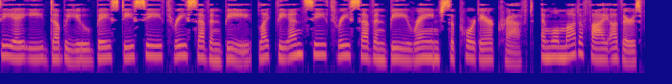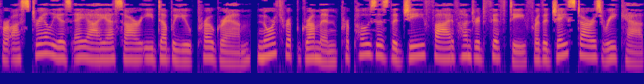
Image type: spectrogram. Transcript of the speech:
CAEW-based EC NC-37B, like the NC-37B range support aircraft, and will modify others for Australia's AISREW program. Northrop Grumman proposes the G550 for the JSTARS ReCAP.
